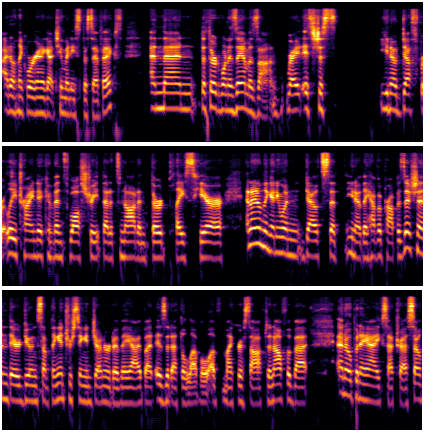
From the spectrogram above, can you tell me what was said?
I don't think we're going to get too many specifics. And then the third one is Amazon, right? It's just you know, desperately trying to convince Wall Street that it's not in third place here. And I don't think anyone doubts that, you know, they have a proposition, they're doing something interesting in generative AI, but is it at the level of Microsoft and Alphabet and OpenAI, et cetera? So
